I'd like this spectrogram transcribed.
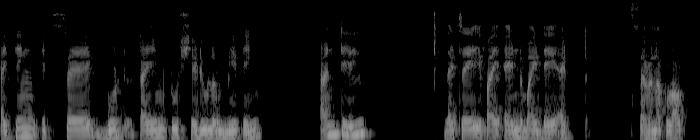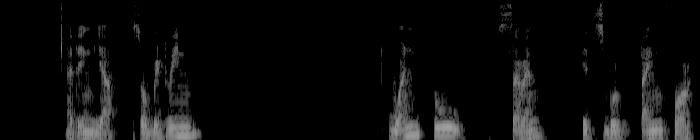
i think it's a good time to schedule a meeting until let's say if i end my day at 7 o'clock i think yeah. So between 1 to 7 it's good time for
